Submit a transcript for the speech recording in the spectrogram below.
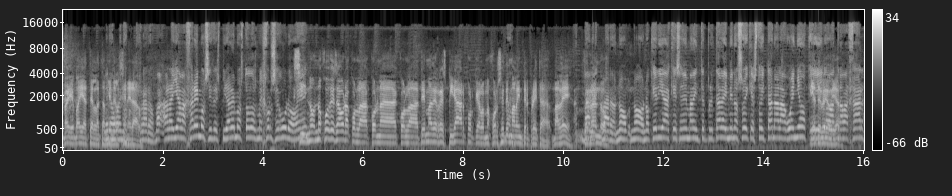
Vaya, vaya tela también Pero el bueno, general. Claro, va- ahora ya bajaremos y respiraremos todos mejor seguro, ¿eh? Sí, no, no juegues ahora con la, con la con la tema de respirar porque a lo mejor se te malinterpreta, ¿vale? Vale, Fernando. claro, no, no, no quería que se me malinterpretara y menos hoy que estoy tan halagüeño que he ido veo, a ya. trabajar,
